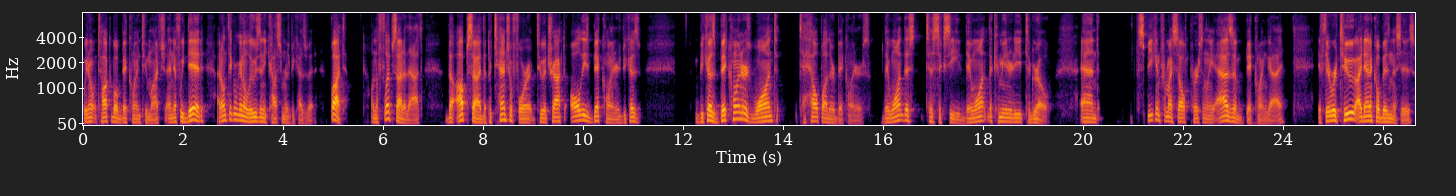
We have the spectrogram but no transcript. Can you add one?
we don't talk about Bitcoin too much, and if we did, I don't think we're going to lose any customers because of it. But on the flip side of that, the upside, the potential for it to attract all these Bitcoiners because because Bitcoiners want to help other Bitcoiners. They want this to succeed. They want the community to grow. And speaking for myself personally as a Bitcoin guy, if there were two identical businesses,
